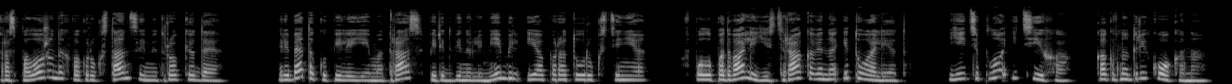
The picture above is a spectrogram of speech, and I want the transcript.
расположенных вокруг станции метро Кёде. Ребята купили ей матрас, передвинули мебель и аппаратуру к стене. В полуподвале есть раковина и туалет. Ей тепло и тихо, как внутри кокона.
